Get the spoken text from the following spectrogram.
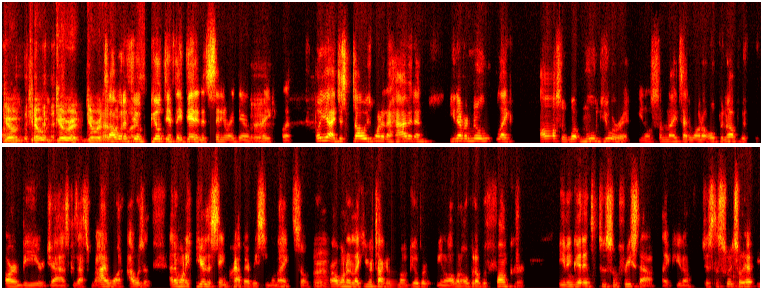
Gil, Gil, Gilbert, Gilbert has So I wouldn't feel guilty if they did it. It's sitting right there in the Yeah. crate. But but yeah, I just always wanted to have it, and you never knew like also what mood you were in. You know, some nights I'd want to open up with R and B or jazz because that's what I want. I was a, I didn't want to hear the same crap every single night. So Right. or I wanted like you were talking about Gilbert. You know, I want to open up with funk or even get into some freestyle, like you know, just to switch. So mm-hmm.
